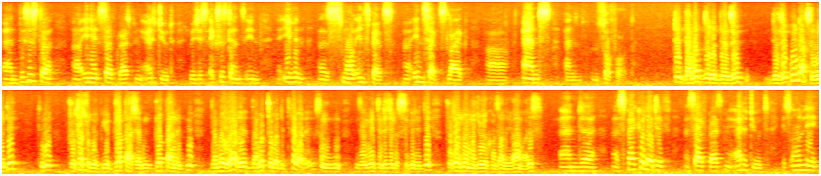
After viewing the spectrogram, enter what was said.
And this is the uh, innate self-grasping attitude, which is existence in uh, even uh, small insects, uh, insects like uh, ants and so forth. Re te dhota lo ma juwe kansa la yo ma res And uh, speculative uh, self-grasping attitudes is only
